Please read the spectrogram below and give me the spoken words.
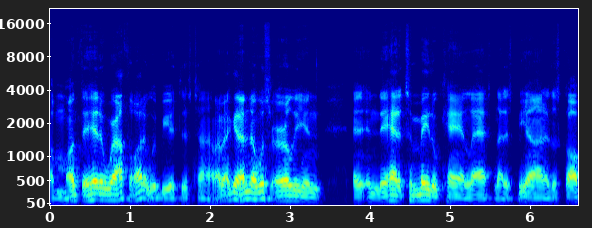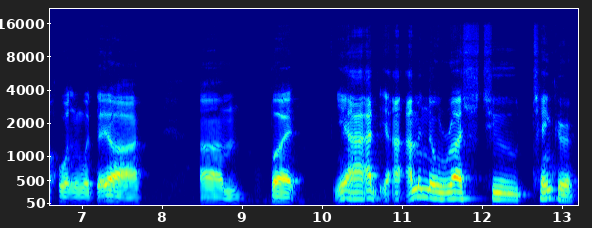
a month ahead of where I thought it would be at this time. I mean, again, I know it's early, and and, and they had a tomato can last night. Let's be honest. Let's call Portland what they are. Um, but yeah, I, am in no rush to tinker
